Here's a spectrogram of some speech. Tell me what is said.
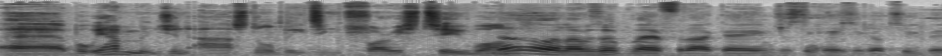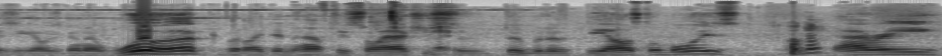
Uh, but we haven't mentioned Arsenal beating Forest 2 1. No, and I was up there for that game just in case it got too busy. I was going to work, but I didn't have to, so I actually Right. stood a bit of the Arsenal boys. Okay. Harry,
